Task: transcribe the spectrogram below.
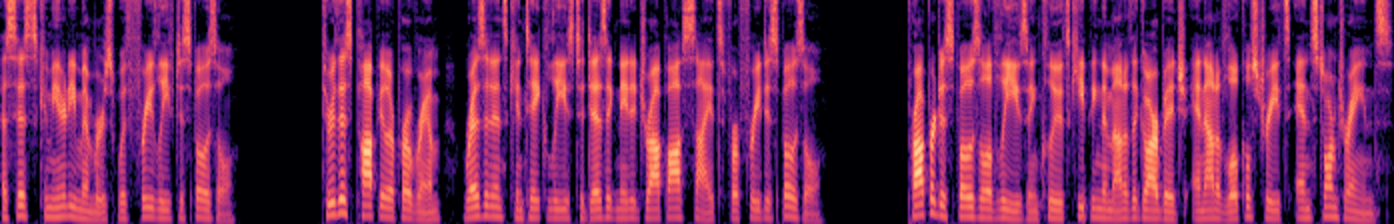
assists community members with free leaf disposal. Through this popular program, residents can take leaves to designated drop off sites for free disposal. Proper disposal of leaves includes keeping them out of the garbage and out of local streets and storm drains.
